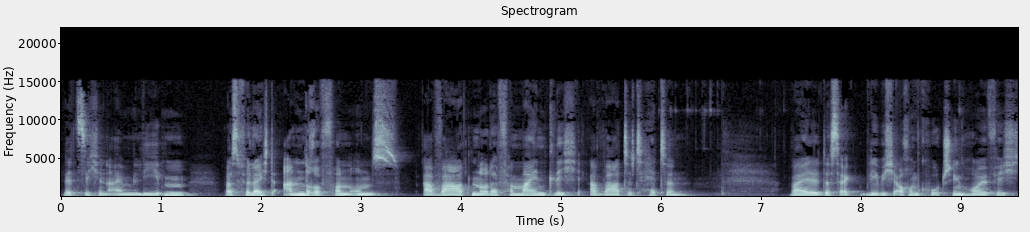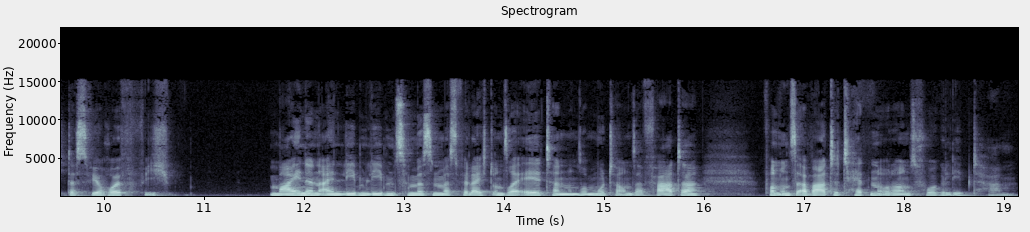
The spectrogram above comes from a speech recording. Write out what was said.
letztlich in einem Leben, was vielleicht andere von uns erwarten oder vermeintlich erwartet hätten. Weil das erlebe ich auch im Coaching häufig, dass wir häufig meinen, ein Leben leben zu müssen, was vielleicht unsere Eltern, unsere Mutter, unser Vater von uns erwartet hätten oder uns vorgelebt haben.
